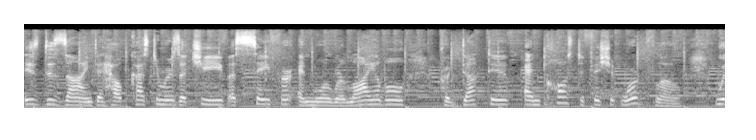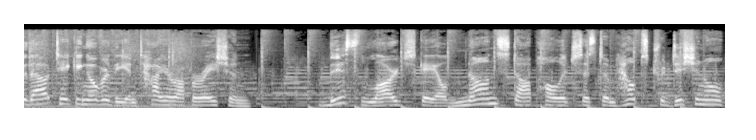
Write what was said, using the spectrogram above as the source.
is designed to help customers achieve a safer and more reliable, productive, and cost-efficient workflow without taking over the entire operation. This large-scale, non-stop haulage system helps traditional,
